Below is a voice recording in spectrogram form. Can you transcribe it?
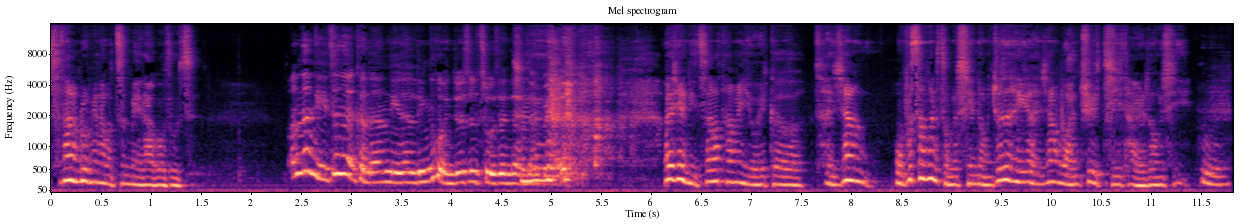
吃他们路边摊我真没拉过肚子。哦。那你真的可能你的灵魂就是出生在那边。而且你知道他们有一个很像，我不知道那个怎么形容，就是一个很像玩具机台的东西。嗯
